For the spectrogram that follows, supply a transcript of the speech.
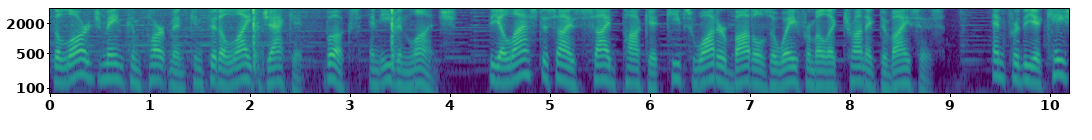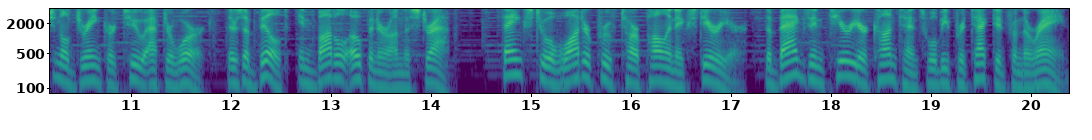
The large main compartment can fit a light jacket, books, and even lunch. The elasticized side pocket keeps water bottles away from electronic devices. And for the occasional drink or two after work, there's a built-in bottle opener on the strap. Thanks to a waterproof tarpaulin exterior, the bag's interior contents will be protected from the rain.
